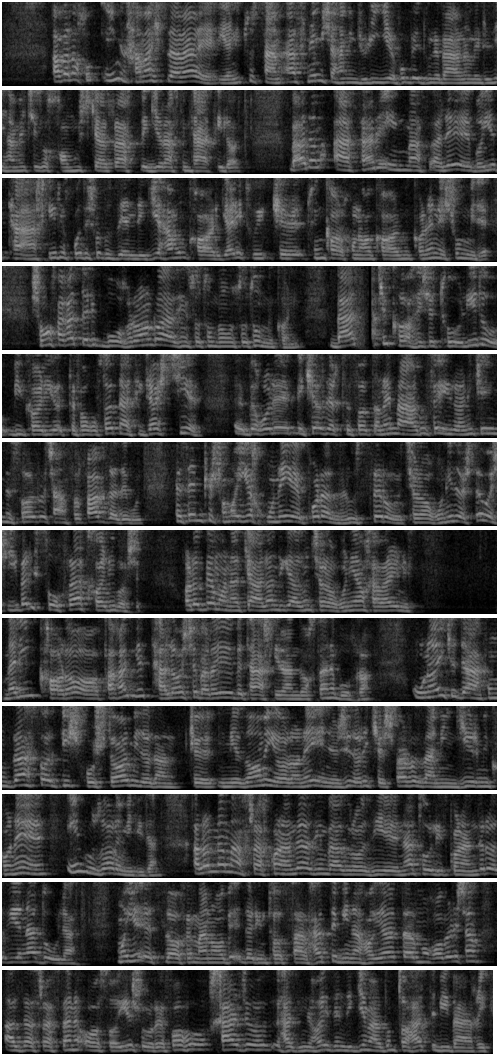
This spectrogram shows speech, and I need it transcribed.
اولا خب این همش ضرره. یعنی تو صنعت نمیشه همینجوری یهو بدون برنامه ریزی همه چیز رو خاموش کرد رفت بگی رفتیم تعطیلات. بعدم اثر این مسئله با یه تأخیری خودش رو زندگی همون کارگری توی که تو این کارخونه ها کار می‌کنه نشون میده. شما فقط داری بحران رو از این ستون به اون ستون می‌کنی. بعد که کاهش تولید و بیکاری اتفاق افتاد نتیجهش چیه؟ به قول یکی از اقتصاددانای معروف ایرانی که این مثال رو چند سال قبل زده بود. مثل اینکه شما یه خونه پر از لوستر و چراغونی داشته باشی ولی سفرت خالی باشه. حالا بماند که الان دیگه از اون چراغونی هم خبری نیست. ولی این کارا فقط یه تلاش برای به تاخیر انداختن بحران. اونایی که ده 15 سال پیش هشدار می‌دادن که نظام یارانه انرژی داره کشور رو زمینگیر می‌کنه این روزا رو می‌دیدن. الان نه مصرف کننده از این وضع راضیه نه تولید کننده راضیه نه دولت. ما یه اطلاف منابع داریم تا سرحد بینهایت در مقابلش هم از دست رفتن آسایش و رفاه و خرج و هزینه های زندگی مردم تا حد بیبرقی.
